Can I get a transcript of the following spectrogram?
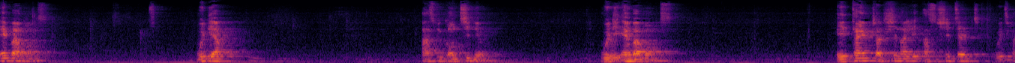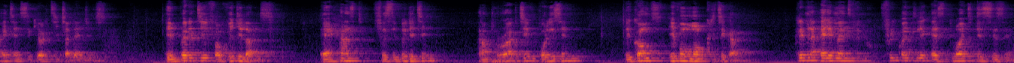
Ember months, with the, as we continue with the Ember months, a time traditionally associated with heightened security challenges, the imperative for vigilance, enhanced visibility, and proactive policing becomes even more critical. Criminal elements frequently exploit this season,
